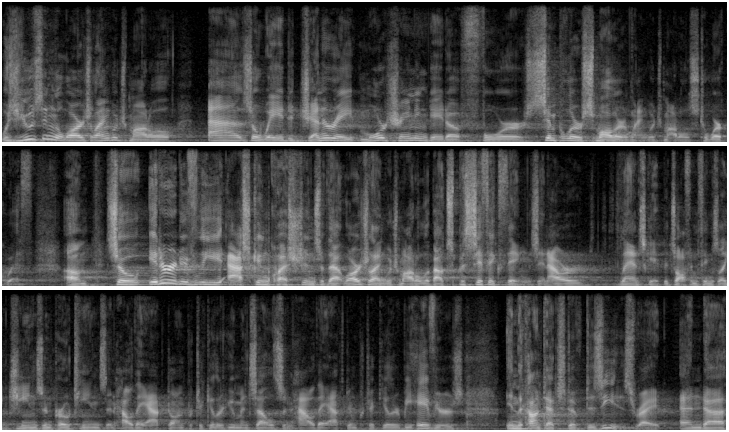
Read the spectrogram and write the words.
was using the large language model as a way to generate more training data for simpler, smaller language models to work with. Um, so iteratively asking questions of that large language model about specific things. In our landscape, it's often things like genes and proteins and how they act on particular human cells and how they act in particular behaviors in the context of disease, right? And uh,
